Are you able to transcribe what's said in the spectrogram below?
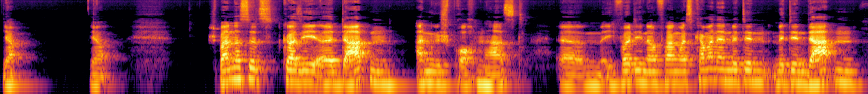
Ja, ja. Spannend, dass du jetzt quasi äh, Daten angesprochen hast. Ähm, ich wollte dich noch fragen, was kann man denn mit den, mit den Daten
